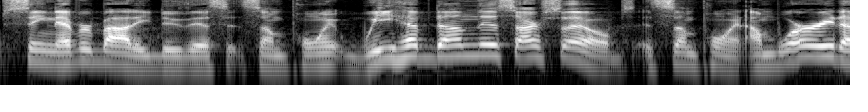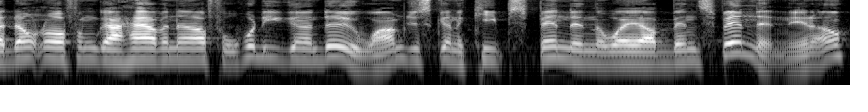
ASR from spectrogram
seen everybody do this at some point. We have done this ourselves at some point. I'm worried. I don't know if I'm going to have enough. Well, what are you going to do? Well, I'm just going to keep spending the way I've been spending, you know?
